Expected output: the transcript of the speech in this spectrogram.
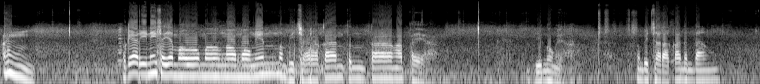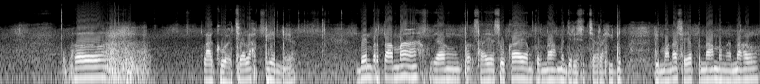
Oke hari ini saya mau mau ngomongin membicarakan tentang apa ya? Bingung ya. Membicarakan tentang eh lagu aja lah band ya. Band pertama yang saya suka yang pernah menjadi sejarah hidup di mana saya pernah mengenal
